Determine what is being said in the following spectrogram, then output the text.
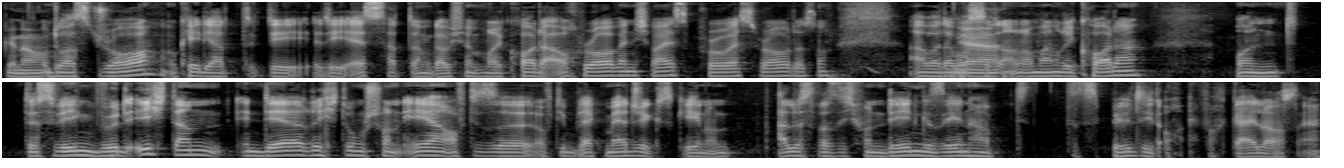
genau. Und du hast RAW, okay, die hat die, die S hat dann, glaube ich, mit dem Rekorder auch RAW, wenn ich weiß, ProRes RAW oder so. Aber da brauchst Ja. du dann auch nochmal einen Rekorder. Und deswegen würde ich dann in der Richtung schon eher auf diese, auf die Black Magics gehen. Und alles, was ich von denen gesehen habe, das Bild sieht auch einfach geil aus, ey.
